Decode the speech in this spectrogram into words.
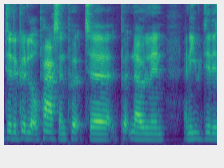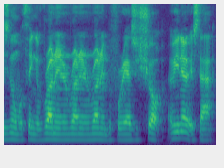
did a good little pass and put uh, put Nolan in, and he did his normal thing of running and running and running before he has a shot. Have you noticed that?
